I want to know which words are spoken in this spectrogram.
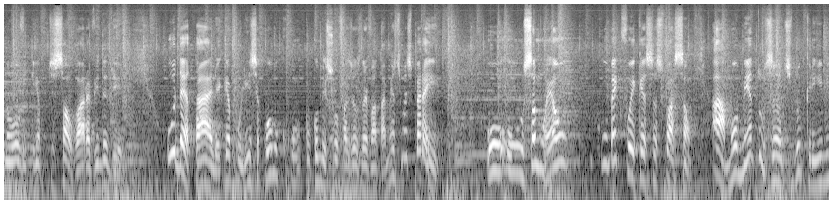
não houve tempo de salvar a vida dele. O detalhe é que a polícia, como começou a fazer os levantamentos, mas espera aí, o, o Samuel, como é que foi que essa situação? Ah, momentos antes do crime,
